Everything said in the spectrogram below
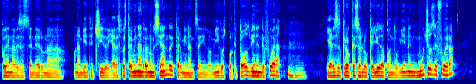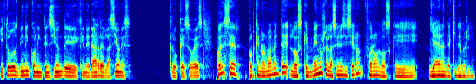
pueden a veces tener una, un ambiente chido. Ya después terminan renunciando y terminan teniendo amigos, porque todos vienen de fuera. Y a veces creo que eso es lo que ayuda cuando vienen muchos de fuera y todos vienen con la intención de generar relaciones. Creo que eso es. Puede ser, porque normalmente los que menos relaciones hicieron fueron los que ya eran de aquí de Berlín.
